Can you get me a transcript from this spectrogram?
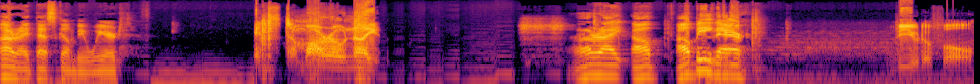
All right, that's gonna be weird. It's tomorrow night. All right, I'll I'll be there. Beautiful.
